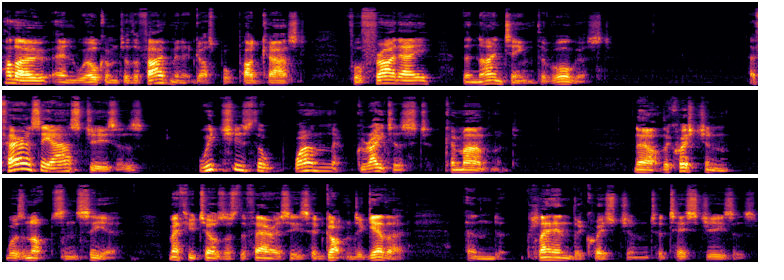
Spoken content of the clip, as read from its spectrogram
Hello, and welcome to the 5 Minute Gospel Podcast for Friday, the 19th of August. A Pharisee asked Jesus, Which is the one greatest commandment? Now, the question was not sincere. Matthew tells us the Pharisees had gotten together and planned the question to test Jesus.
